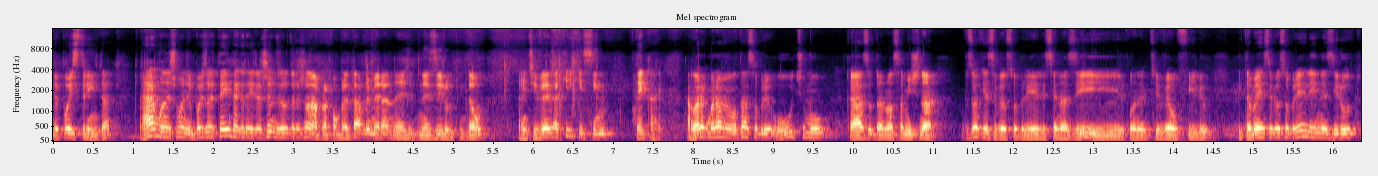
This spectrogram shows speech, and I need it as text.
depois 30, depois 80, para completar a primeira Nezirut. Então a gente vê aqui que sim recai. Agora a Gamara vai voltar sobre o último caso da nossa Mishnah. A pessoa que recebeu sobre ele ser Nazir quando ele tiver um filho, e também recebeu sobre ele Nezirut,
